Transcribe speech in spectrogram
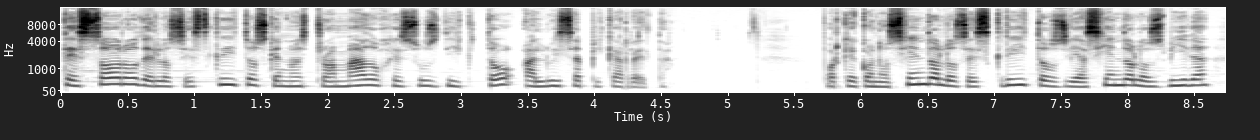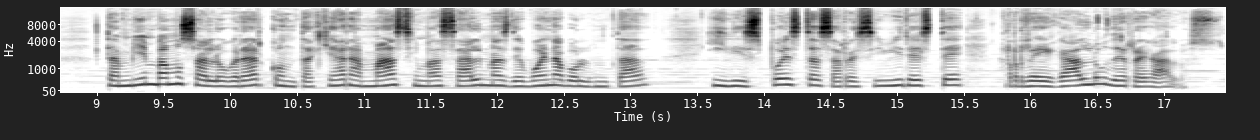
tesoro de los escritos que nuestro amado Jesús dictó a Luisa Picarreta. Porque conociendo los escritos y haciéndolos vida, también vamos a lograr contagiar a más y más almas de buena voluntad y dispuestas a recibir este regalo de regalos.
